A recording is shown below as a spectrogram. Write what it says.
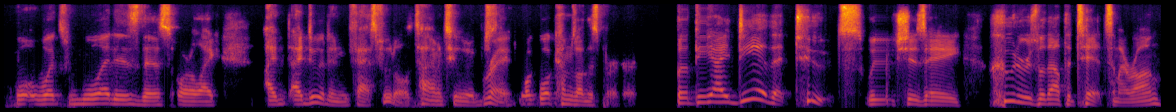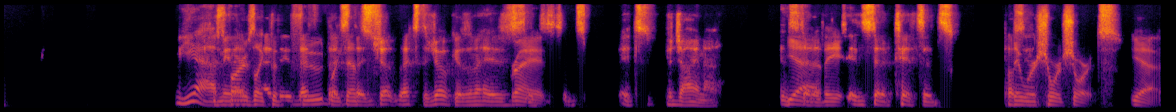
what, what's what is this or like I I do it in fast food all the time too. I'm like, Right. what what comes on this burger? But the idea that Toots, which is a Hooters without the tits, am I wrong? Yeah, As far as, like, the food, like, the that's- jo- that's the joke, isn't it? Is Right. it's, it's it's vagina instead Yeah, of instead of tits. It's pussy. They were short shorts. Yeah.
